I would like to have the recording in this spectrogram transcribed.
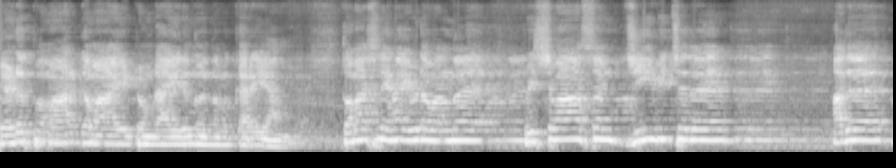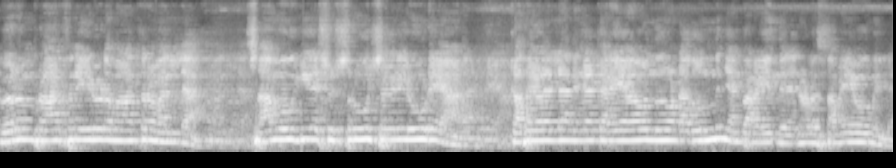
എളുപ്പമാർഗമായിട്ടുണ്ടായിരുന്നു എന്ന് നമുക്കറിയാം. തോമാസ് ലിഹ ഇവിടെ വന്ന് വിശ്വാസം ജീവിച്ചത് അത് വെറും പ്രാർത്ഥനയിലൂടെ മാത്രമല്ല സാമൂഹിക ശുശ്രൂഷകളിലൂടെയാണ്. കഥകളെല്ലാം നിങ്ങൾക്കറിയാവുന്നതുകൊണ്ട് അതൊന്നും ഞാൻ പറയുന്നില്ല അതിനുള്ള സമയവുമില്ല.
